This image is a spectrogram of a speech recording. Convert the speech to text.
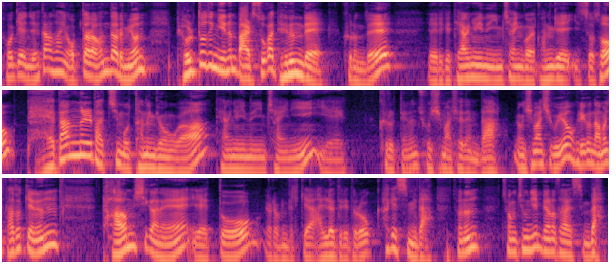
거기에 이제 해당 사항이 없다라고 한다 그러면 별도 등기는 말소가 되는데 그런데 예, 이렇게 대항력 있는 임차인과의 관계에 있어서 배당을 받지 못하는 경우가 대항력 있는 임차인이 예, 그럴 때는 조심하셔야 된다. 명심하시고요. 그리고 나머지 다섯 개는 다음 시간에 예, 또 여러분들께 알려드리도록 하겠습니다. 저는 정충진 변호사였습니다.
